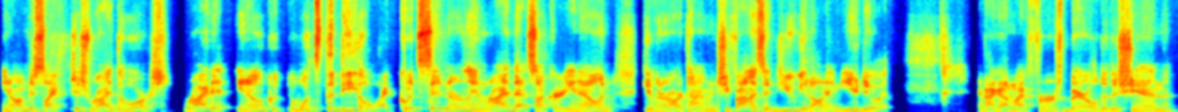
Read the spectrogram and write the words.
You know, I'm just like, just ride the horse, ride it. You know, what's the deal? Like, quit sitting early and ride that sucker. You know, and giving her a hard time. And she finally said, "You get on him, you do it." And I got my first barrel to the shin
